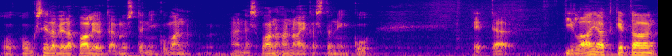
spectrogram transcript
onko siellä vielä paljon tämmöistä niin kuin van, ns. vanhanaikaista, niin kuin, että tilaa jatketaan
